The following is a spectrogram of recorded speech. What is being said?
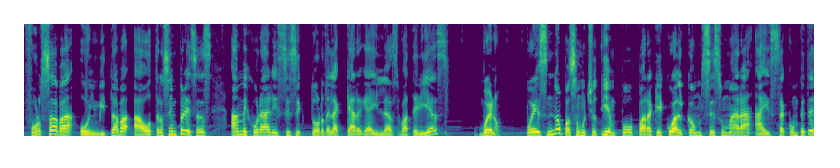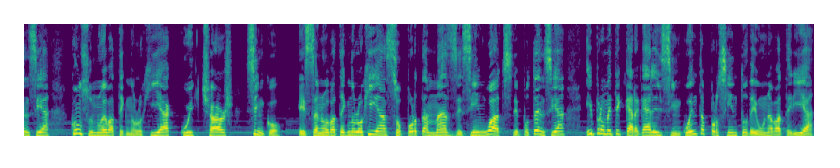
forzaba o invitaba a otras empresas a mejorar ese sector de la carga y las baterías? Bueno, pues no pasó mucho tiempo para que Qualcomm se sumara a esta competencia con su nueva tecnología Quick Charge 5, esta nueva tecnología soporta más de 100 watts de potencia y promete cargar el 50% de una batería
